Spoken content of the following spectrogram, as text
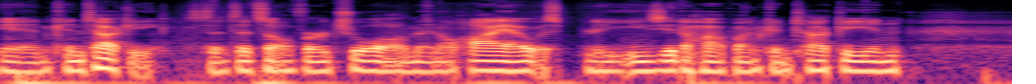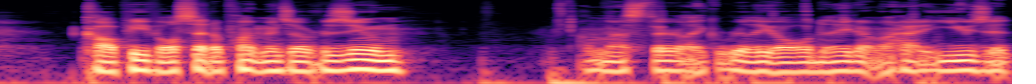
in Kentucky. Since it's all virtual, I'm in Ohio. It was pretty easy to hop on Kentucky and call people, set appointments over Zoom, unless they're like really old and they don't know how to use it.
